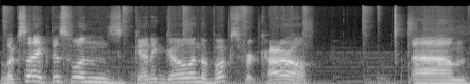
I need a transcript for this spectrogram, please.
looks like this one's gonna go in the books for Carl. Um,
